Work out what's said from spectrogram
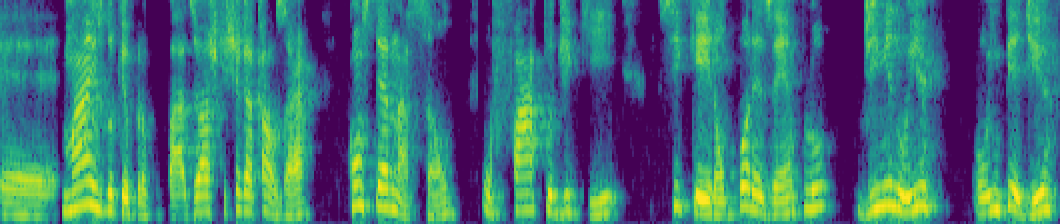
é, mais do que preocupados, eu acho que chega a causar consternação o fato de que se queiram, por exemplo, diminuir ou impedir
